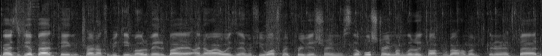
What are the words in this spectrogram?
Guys, if you have bad ping, try not to be demotivated by it. I know I always am if you watch my previous streams. The whole stream, I'm literally talking about how my internet's bad.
